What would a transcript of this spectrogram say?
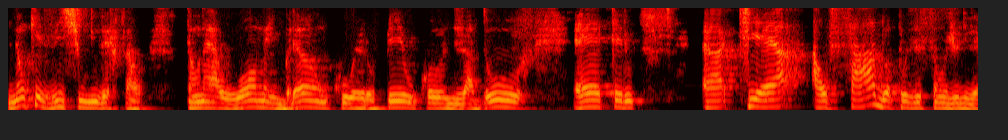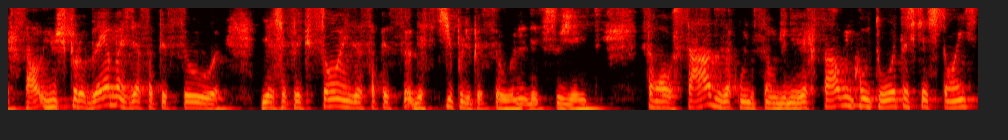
não que existe um universal. Então, né, o homem branco, europeu, colonizador, hétero, que é alçado à posição de universal e os problemas dessa pessoa e as reflexões dessa pessoa, desse tipo de pessoa, né, desse sujeito, são alçados à condição de universal, enquanto outras questões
